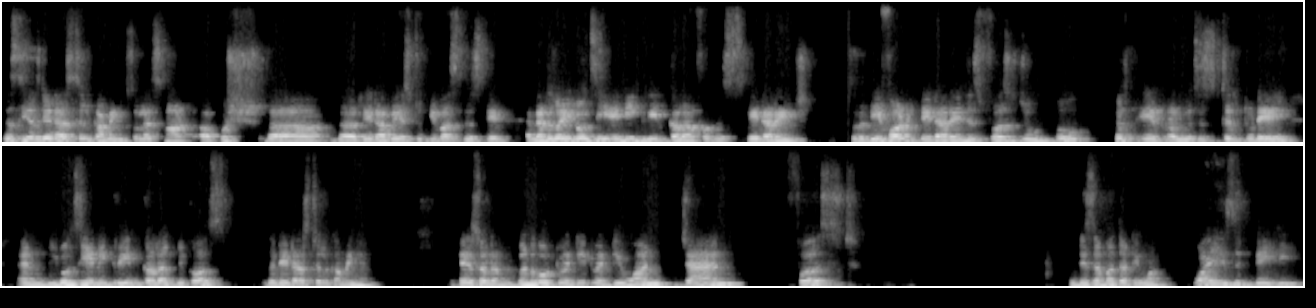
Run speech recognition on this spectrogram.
this year's data is still coming. So let's not uh, push the, the database to give us this data. And that is why you don't see any green color for this data range. So the default data range is 1st June to 5th April, which is still today. And you don't see any green color because the data is still coming in. Okay, so I'm going to go 2021 Jan 1st to December 31. Why is it daily?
